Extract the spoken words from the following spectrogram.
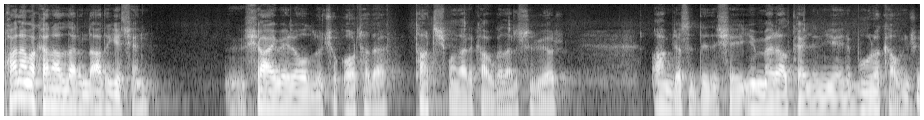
Panama kanallarında adı geçen, e, şaibeli olduğu çok ortada. Tartışmaları, kavgaları sürüyor. Amcası dedi şey İnver Altaylı'nın yeğeni Buğra Avuncu.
